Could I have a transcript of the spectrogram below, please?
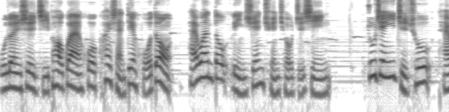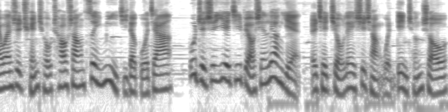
无论是急泡罐或快闪店活动，台湾都领先全球执行。朱建一指出，台湾是全球超商最密集的国家，不只是业绩表现亮眼，而且酒类市场稳定成熟，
